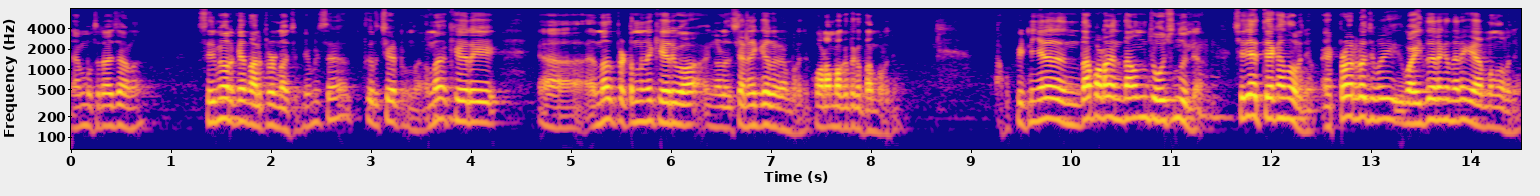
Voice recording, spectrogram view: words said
ഞാൻ മുത്തുരാജാണ്. സിനിമ വരയ്ക്കാൻ താല്പര്യം ഉണ്ടോ ഞാൻ തീർച്ചയായിട്ടും. അന്ന് കയറി എന്നാൽ പെട്ടെന്ന് തന്നെ കയറി വാ നിങ്ങൾ ചെന്നൈ കയറി വരാൻ പറഞ്ഞു. കോടമ്പാക്കത്തേക്ക് എത്താൻ പറഞ്ഞു. അപ്പോൾ പിന്നെ ഞാൻ എന്താ പടം എന്താണെന്ന് ചോദിച്ചൊന്നുമില്ല. ശരി എത്തിയേക്കാന്ന് പറഞ്ഞു. എപ്പോഴാണ് വെച്ചപ്പോൾ വൈകുന്നേരം തന്നെ കയറണം എന്ന് പറഞ്ഞു.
